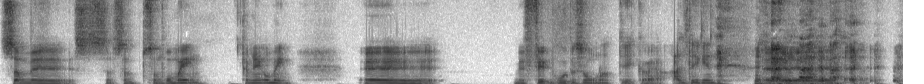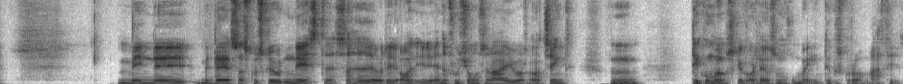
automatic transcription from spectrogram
som, øh, som, som, som roman, kriminalroman. Øh, med fem hovedpersoner. Det gør jeg aldrig igen. øh, men, øh, men da jeg så skulle skrive den næste, så havde jeg jo det, og et andet fusionsscenarie og tænkte, hmm, det kunne man måske godt lave som roman. Det kunne sgu da være meget fedt.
